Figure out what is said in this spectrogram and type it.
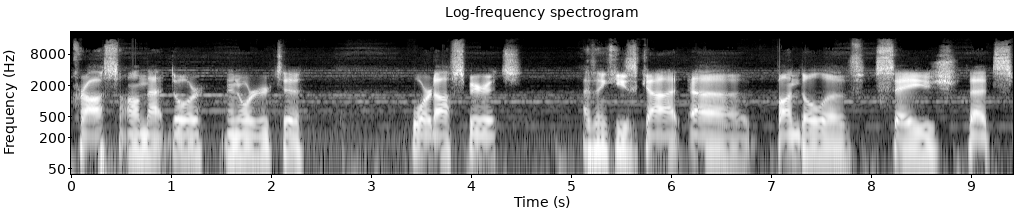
cross on that door in order to ward off spirits. I think he's got a bundle of sage that's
